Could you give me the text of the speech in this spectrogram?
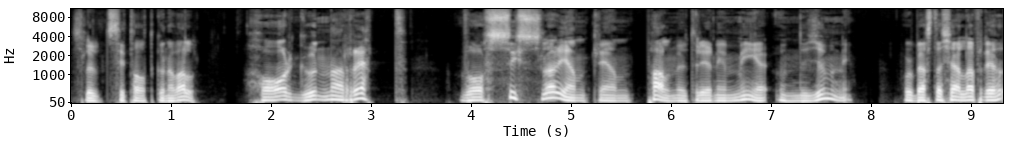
Slut citat Gunnar Wall. Har Gunnar rätt? Vad sysslar egentligen Palmeutredningen med under juni? Vår bästa källa för det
